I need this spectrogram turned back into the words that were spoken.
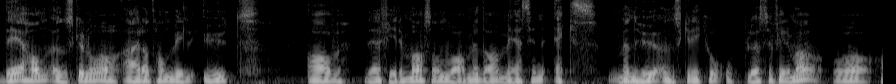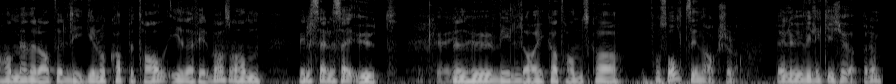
Det han ønsker nå, er at han vil ut av det firmaet, så han var med da med sin eks. Men hun ønsker ikke å oppløse firmaet, og han mener at det ligger noe kapital i det firmaet, så han vil selge seg ut. Okay. Men hun vil da ikke at han skal få solgt sine aksjer. da. Eller vi vil ikke kjøpe dem.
